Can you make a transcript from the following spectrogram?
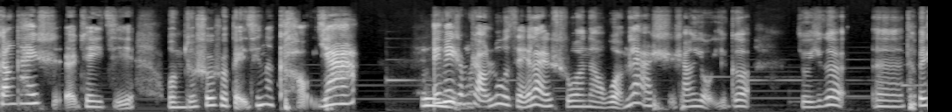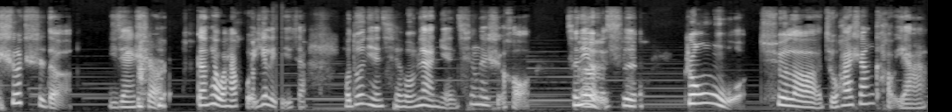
刚开始这一集，我们就说说北京的烤鸭。哎，为什么找陆贼来说呢？我们俩史上有一个，有一个，嗯，特别奢侈的一件事儿。刚才我还回忆了一下，好多年前，我们俩年轻的时候，曾经有一次中午去了九华山烤鸭，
